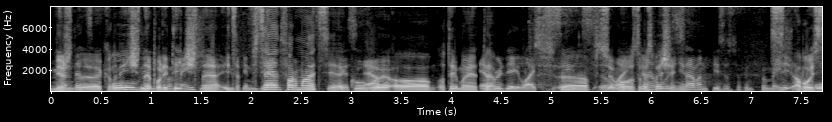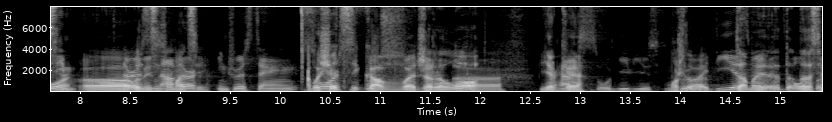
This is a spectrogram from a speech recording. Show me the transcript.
Між And that's all економічне, політичне, і це вся інформація, яку ви отримаєте every day, like в, е, цьому забезпеченні. seven pieces of information. Сі, або сім е, одиниць інформації. Або ще цікаве джерело, uh, яке можливо даме дасть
